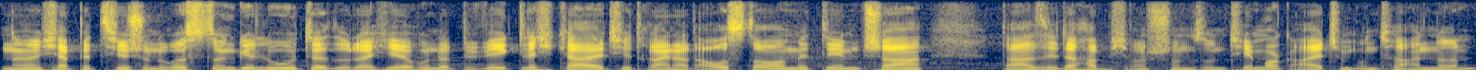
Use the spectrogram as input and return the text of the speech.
Ne, ich habe jetzt hier schon Rüstung gelootet oder hier 100 Beweglichkeit, hier 300 Ausdauer mit dem Char. Da seht ihr, habe ich auch schon so ein T-Mog-Item unter anderem.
